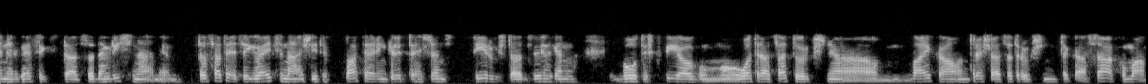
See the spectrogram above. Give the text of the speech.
energoefektivitātes tādiem risinājumiem. Tas attiecīgi veicināja šī patēriņa kreditēšanas tirgus tādu diezgan būtisku pieaugumu otrā ceturkšņa laikā un trešā ceturkšņa sākumā.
